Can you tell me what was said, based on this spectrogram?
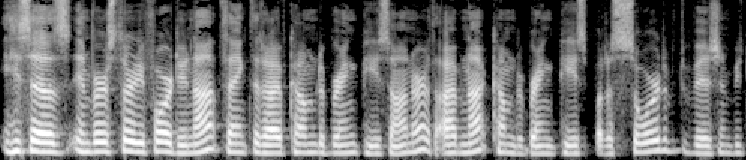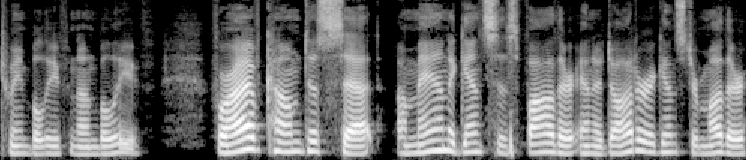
he says in verse 34 Do not think that I have come to bring peace on earth. I have not come to bring peace, but a sword of division between belief and unbelief. For I have come to set a man against his father, and a daughter against her mother,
